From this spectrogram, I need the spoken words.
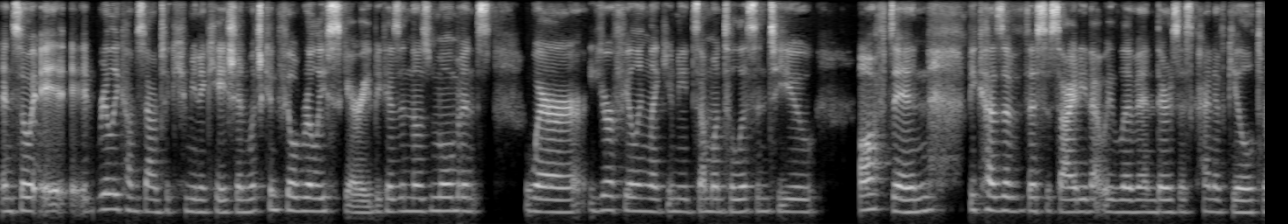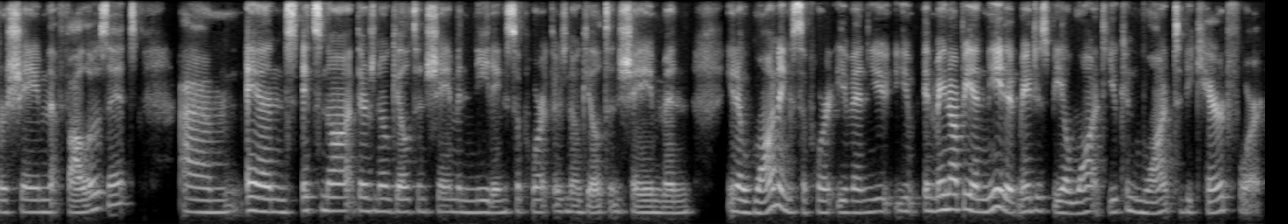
and so it, it really comes down to communication, which can feel really scary because in those moments where you're feeling like you need someone to listen to you, often because of the society that we live in, there's this kind of guilt or shame that follows it. Um, and it's not, there's no guilt and shame in needing support. There's no guilt and shame and, you know, wanting support even. You, you, it may not be a need, it may just be a want. You can want to be cared for.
